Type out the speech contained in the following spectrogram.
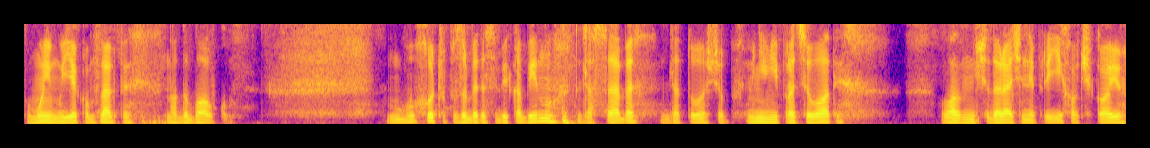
По-моєму, є комплекти на добавку. Хочу зробити собі кабіну для себе, для того, щоб мені в ній працювати. Вал мені ще, до речі, не приїхав, чекаю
